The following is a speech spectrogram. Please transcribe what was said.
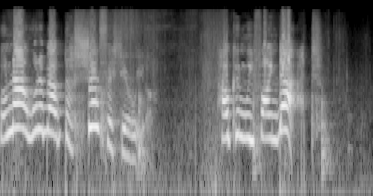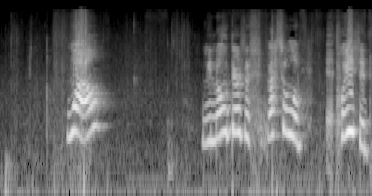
so now what about the surface area? How can we find that? Well, we know there's a special equation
